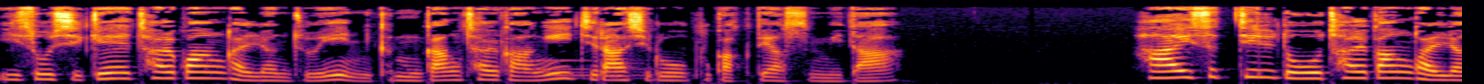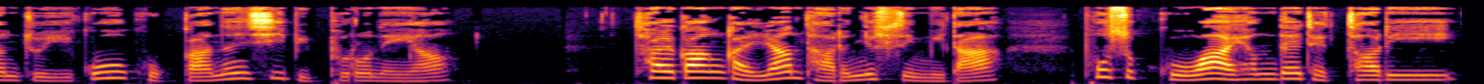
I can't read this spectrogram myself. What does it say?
이 소식에 철강 관련주인 금강철강이 찌라시로 부각되었습니다. 하이스틸도 철강 관련주이고 고가는 12%네요. 철강 관련 다른 뉴스입니다. 포스코와 현대제철이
